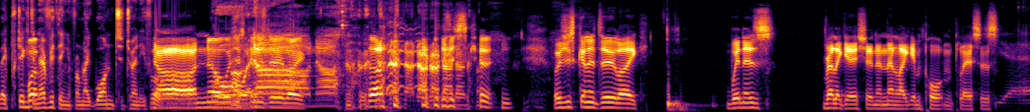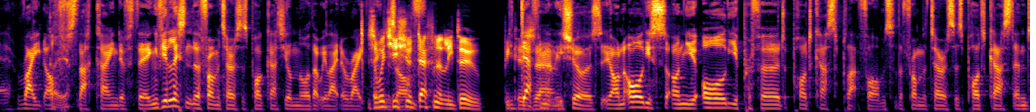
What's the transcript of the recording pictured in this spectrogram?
Like predicting Well- everything from like one to twenty four. Oh no, we're just gonna no, do like no. we're, just gonna, we're just gonna do like winners, relegation, and then like important places. Yeah, write offs, that kind of thing. If you listen to the From the Terraces podcast, you'll know that we like to write. So which you things should definitely do You because definitely um, should on all your on your all your preferred podcast platforms. The From the Terraces podcast, and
